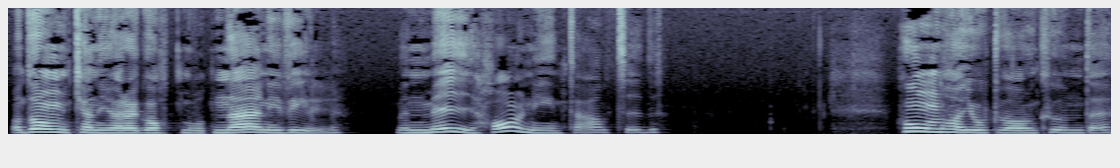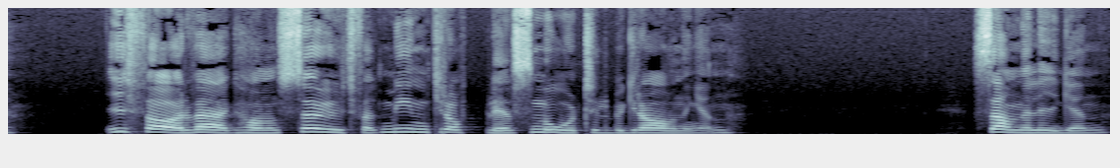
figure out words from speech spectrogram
och de kan ni göra gott mot när ni vill, men mig har ni inte alltid. Hon har gjort vad hon kunde. I förväg har hon sörjt för att min kropp blev smord till begravningen. Sannerligen,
